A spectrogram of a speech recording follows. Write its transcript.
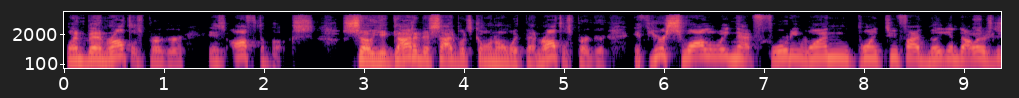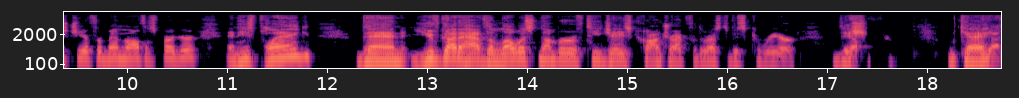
when Ben Roethlisberger is off the books. So you got to decide what's going on with Ben Roethlisberger. If you're swallowing that $41.25 million this year for Ben Roethlisberger and he's playing, then you've got to have the lowest number of TJ's contract for the rest of his career this yep. year. Okay.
